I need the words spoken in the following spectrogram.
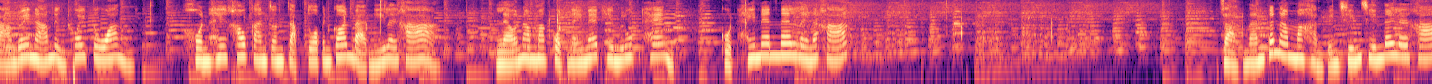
ตามด้วยน้ำหนึ่งถ้วยตวง คนให้เข้ากันจนจับตัวเป็นก้อนแบบนี้เลยค่ะ แล้วนำมากดในแม่พิมพ์รูปแท่ง กดให้แน่นๆเลยนะคะ จากนั้นก็นำมาหั่นเป็นชิ้นๆได้เลยค่ะ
